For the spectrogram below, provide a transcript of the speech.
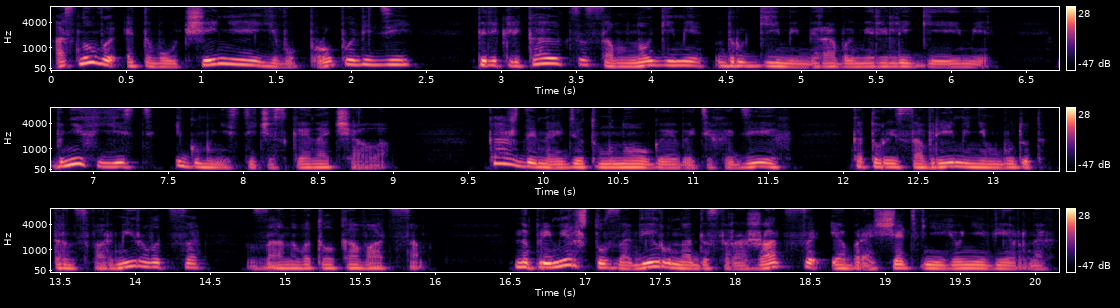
Основы этого учения, его проповедей, перекликаются со многими другими мировыми религиями. В них есть и гуманистическое начало. Каждый найдет многое в этих идеях, которые со временем будут трансформироваться, заново толковаться. Например, что за веру надо сражаться и обращать в нее неверных,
